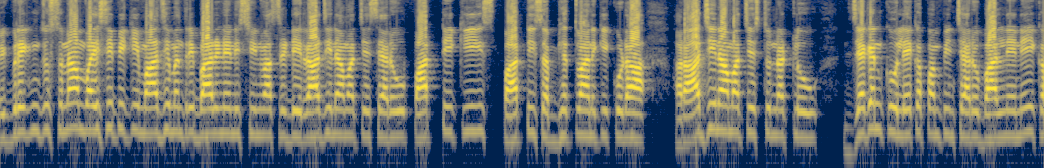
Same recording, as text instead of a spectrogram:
బిగ్ బ్రేకింగ్ చూస్తున్నాం. వైసీపీకి మాజీ మంత్రి బాలినేని శ్రీనివాసరెడ్డి రాజీనామా చేశారు. పార్టీకి పార్టీ సభ్యత్వానికి కూడా రాజీనామా చేస్తున్నట్లు జగన్కు లేఖ పంపించారు బాలినేని. ఇక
